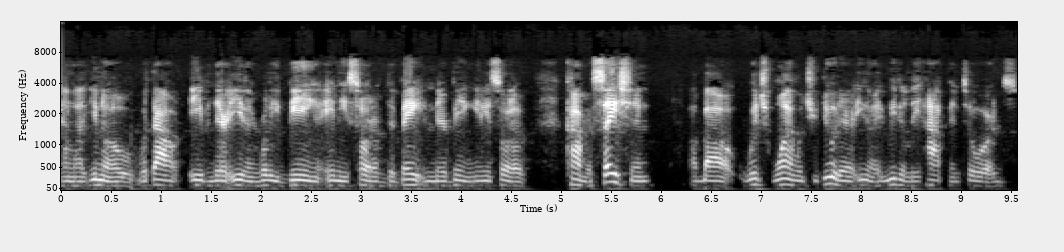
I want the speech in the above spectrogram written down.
And like you know, without even there even really being any sort of debate and there being any sort of conversation about which one would you do there, you know, immediately hopping towards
